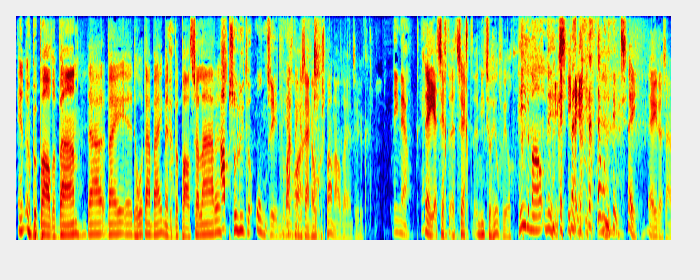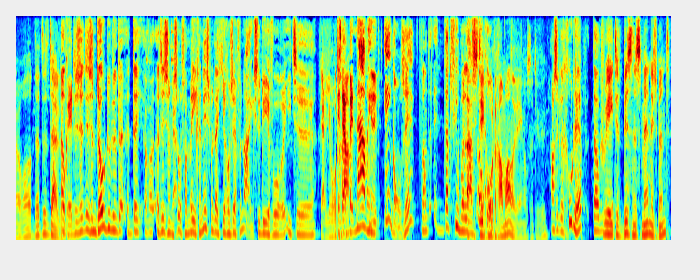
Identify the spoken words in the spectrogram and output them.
en een bepaalde baan daarbij hoort daarbij met een bepaald salaris. Absolute onzin. Verwachtingen zijn hoog gespannen altijd natuurlijk. Nee, nou, Nee, het zegt, het zegt niet zo heel veel. helemaal niks. Nee. Helemaal niks. Nee, nee, daar zijn we wel. Dat is duidelijk. Oké, dus het is een dooddoenende, de- of het is een soort van mechanisme dat je gewoon zegt van, nou, ik studeer voor iets. eh, Ja, je wordt en dan met name in het Engels, hè? Want dat viel me laatst ook op. tegenwoordig allemaal in het Engels natuurlijk. Als ik het goed heb, dan Creative Business Management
